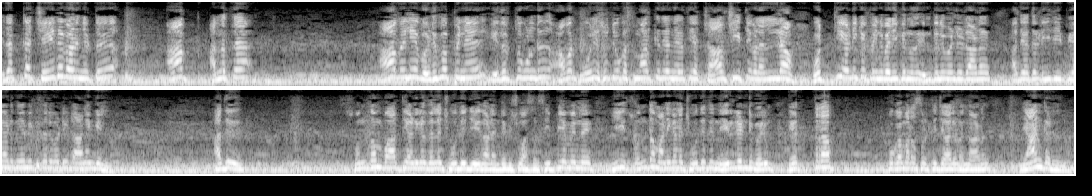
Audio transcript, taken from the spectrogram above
ഇതൊക്കെ ചെയ്തു കഴിഞ്ഞിട്ട് ആ അന്നത്തെ ആ വലിയ വെടിവെപ്പിനെ എതിർത്തുകൊണ്ട് അവർ പോലീസ് ഉദ്യോഗസ്ഥന്മാർക്കെതിരെ നിരത്തിയ ചാർജ് ഷീറ്റുകളെല്ലാം ഒറ്റയടിക്ക് പിൻവലിക്കുന്നത് എന്തിനു വേണ്ടിയിട്ടാണ്? അദ്ദേഹത്തെ ഡി ജി പി ആയിട്ട് നിയമിക്കുന്നതിന് വേണ്ടിയിട്ടാണെങ്കിൽ അത് സ്വന്തം പാർട്ടി അണികൾ തന്നെ ചോദ്യം ചെയ്യുന്നതാണ് എന്റെ വിശ്വാസം. സി പി എമ്മിന് ഈ സ്വന്തം അണികളുടെ ചോദ്യത്തെ നേരിടേണ്ടി വരും എത്ര പുകമറ സൃഷ്ടിച്ചാലും എന്നാണ് ഞാൻ കരുതുന്നത്.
